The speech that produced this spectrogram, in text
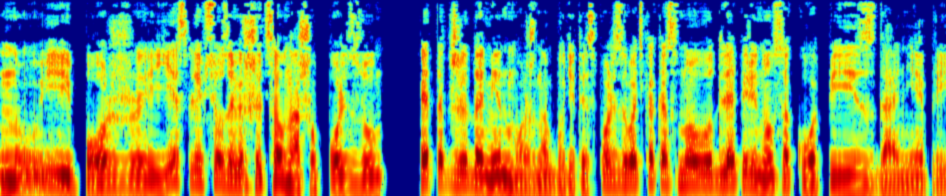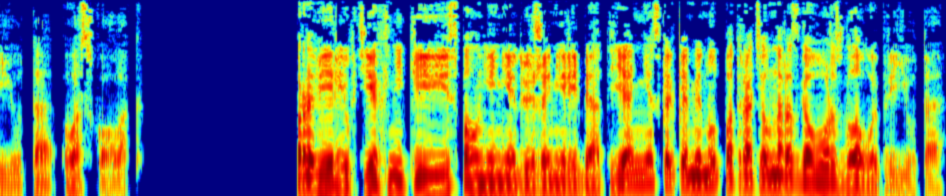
Ну и позже, если все завершится в нашу пользу, этот же домен можно будет использовать как основу для переноса копии здания приюта в осколок. Проверив техники и исполнение движений ребят, я несколько минут потратил на разговор с главой приюта.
